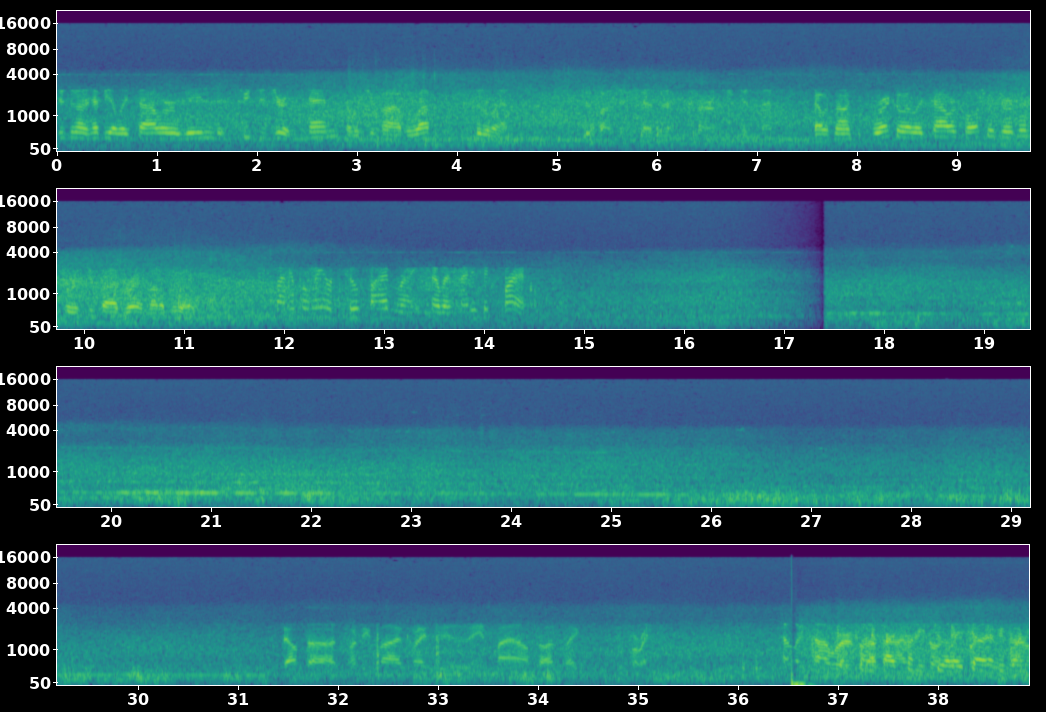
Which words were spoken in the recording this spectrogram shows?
229 Heavy LA Tower, wind 220 at 10, temperature 5 left, to the left. 256 President, to the left. That was 9 to Pareco, LA Tower, caution, turbulent for 25 right, not up the road. Vale Romeo 25 right, so it's 96 Pareco.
